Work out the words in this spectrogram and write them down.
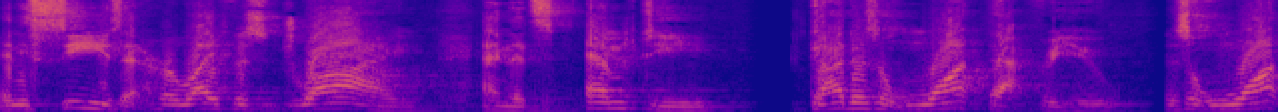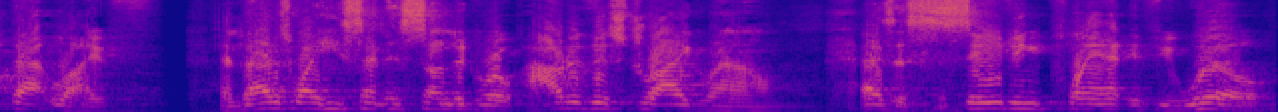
And he sees that her life is dry and it's empty. God doesn't want that for you. Doesn't want that life. And that is why he sent his son to grow out of this dry ground as a saving plant, if you will.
